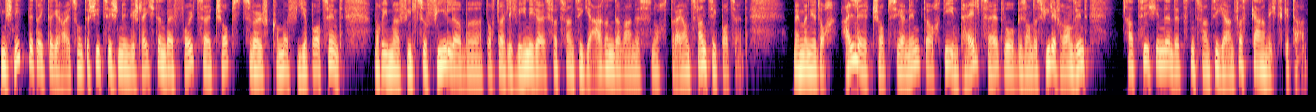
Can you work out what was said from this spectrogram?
Im Schnitt beträgt der Gehaltsunterschied zwischen den Geschlechtern bei Vollzeitjobs 12,4 Prozent. Noch immer viel zu viel, aber doch deutlich weniger als vor 20 Jahren, da waren es noch 23 Prozent. Wenn man jedoch alle Jobs hernimmt, auch die in Teilzeit, wo besonders viele Frauen sind, hat sich in den letzten 20 Jahren fast gar nichts getan.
